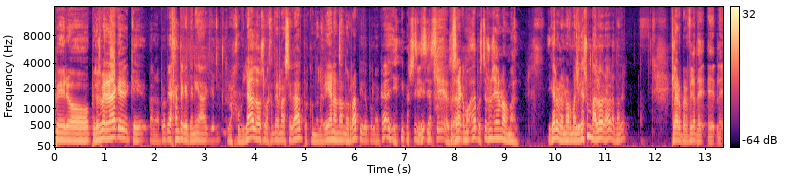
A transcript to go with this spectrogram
Pero, pero es verdad que, que para la propia gente que tenía, que los jubilados o la gente de más edad, pues cuando le veían andando rápido por la calle, no sé Sí, qué, sí, pues sea- era como, ah, pues esto es un señor normal. Y claro, la normalidad es un valor ahora también. Claro, pero fíjate, eh, la,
